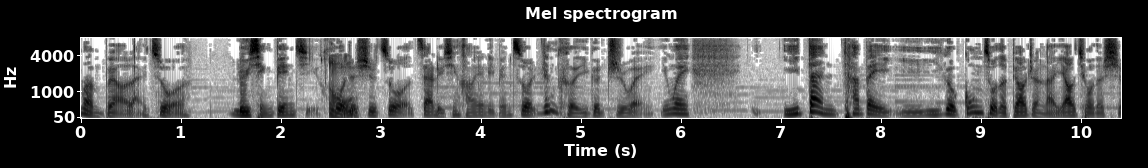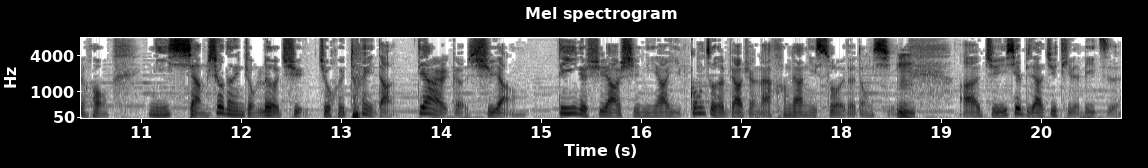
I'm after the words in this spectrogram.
万不要来做旅行编辑，或者是做在旅行行业里边做任何一个职位，因为一旦他被以一个工作的标准来要求的时候，你享受的那种乐趣就会退到第二个需要。第一个需要是你要以工作的标准来衡量你所有的东西。嗯，啊，举一些比较具体的例子。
